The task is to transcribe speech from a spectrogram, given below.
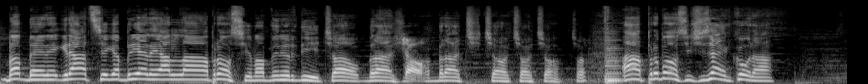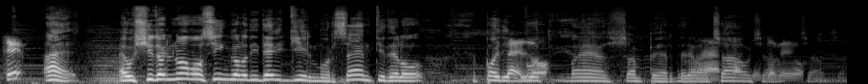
Va bene, grazie Gabriele, alla prossima, a venerdì. Ciao, abbracci. Ciao. Abbracci, ciao, ciao, ciao, ciao. Ah, a proposito, ci sei ancora? Sì. Eh, è uscito il nuovo singolo di David Gilmour, sentitelo. E poi Bello. ti butti. Beh, lasciamo perdere. Eh, ciao, ciao, ciao, ciao.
